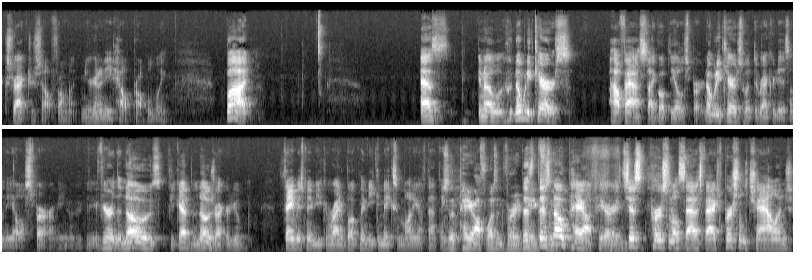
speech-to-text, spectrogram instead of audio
extract yourself from it. You're going to need help probably. But as you know, nobody cares how fast I go up the yellow spur. Nobody cares what the record is on the yellow spur. I mean, if you're in the nose, if you get the nose record, you'll famous. Maybe you can write a book. Maybe you can make some money off that thing. So the payoff wasn't very There's, big. there's no payoff here. It's just personal satisfaction, personal challenge.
